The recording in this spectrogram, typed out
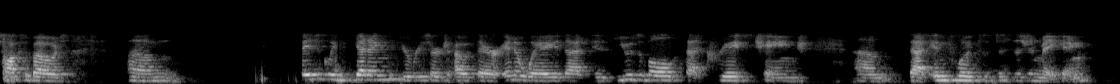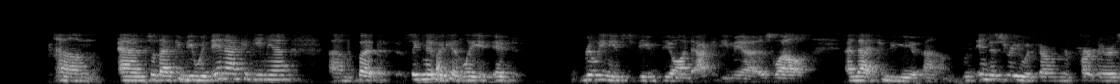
talks about um, basically getting your research out there in a way that is usable, that creates change, um, that influences decision making. Um, and so that can be within academia, um, but significantly, it really needs to be beyond academia as well. And that can be um, with industry, with government partners,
